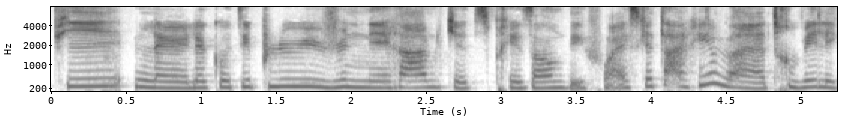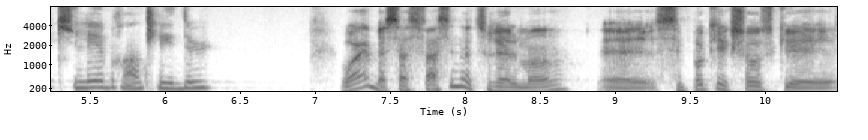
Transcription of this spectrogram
puis le, le côté plus vulnérable que tu présentes des fois? Est-ce que tu arrives à trouver l'équilibre entre les deux? Ouais, ben ça se fait assez naturellement. C'est pas quelque chose que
